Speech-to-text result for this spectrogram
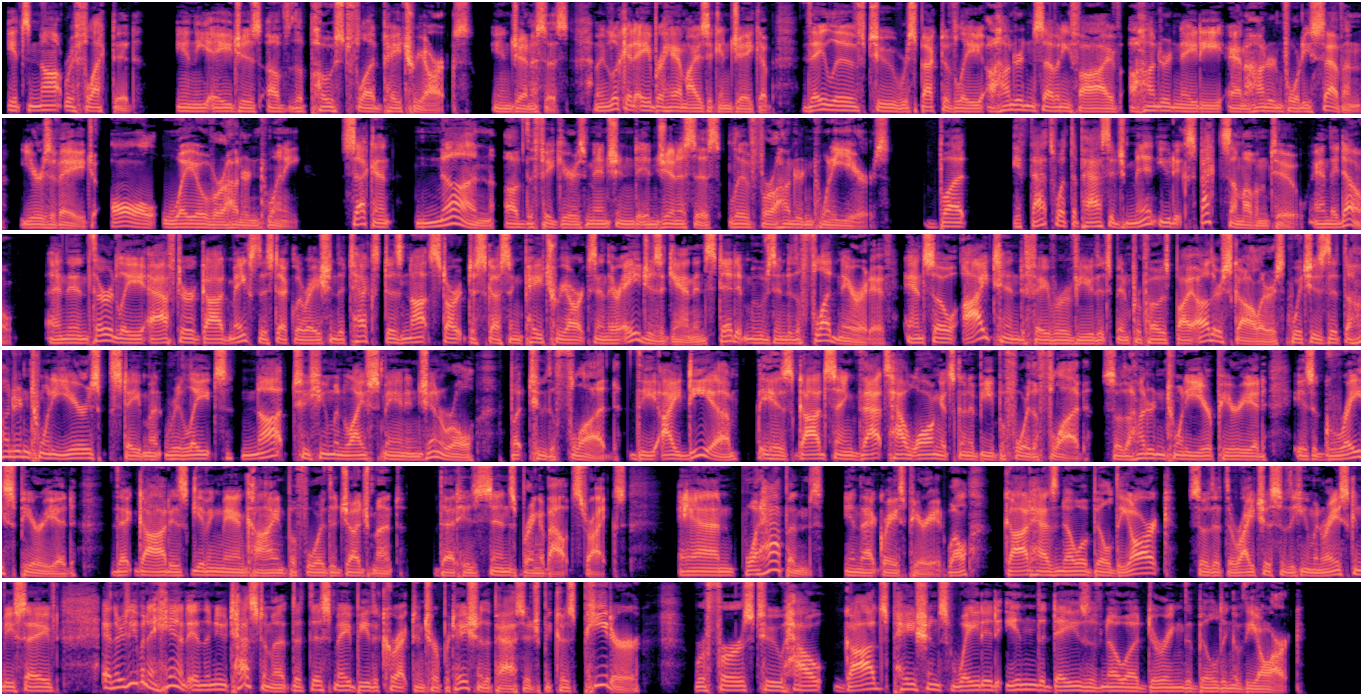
it's not reflected in the ages of the post flood patriarchs in Genesis. I mean, look at Abraham, Isaac, and Jacob. They lived to respectively 175, 180, and 147 years of age, all way over 120. Second, none of the figures mentioned in Genesis lived for 120 years. But if that's what the passage meant, you'd expect some of them to, and they don't. And then, thirdly, after God makes this declaration, the text does not start discussing patriarchs and their ages again. Instead, it moves into the flood narrative. And so I tend to favor a view that's been proposed by other scholars, which is that the 120 years statement relates not to human lifespan in general, but to the flood. The idea is God saying that's how long it's going to be before the flood. So the 120 year period is a grace period that God is giving mankind before the judgment that his sins bring about strikes. And what happens in that grace period? Well, God has Noah build the ark so that the righteous of the human race can be saved. And there's even a hint in the New Testament that this may be the correct interpretation of the passage because Peter refers to how God's patience waited in the days of Noah during the building of the ark.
